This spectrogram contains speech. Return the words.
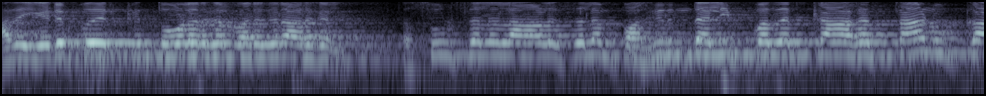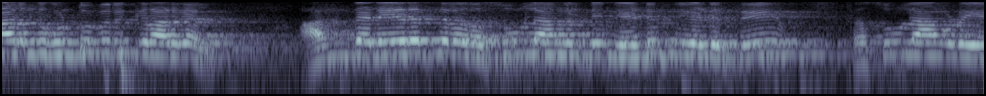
அதை எடுப்பதற்கு தோழர்கள் வருகிறார்கள். ரசூல் ஸல்லல்லாஹு அலைஹி வஸல்லம் பகிர்ந்தளிப்பதற்காகத்தான் உட்கார்ந்து கொண்டும் இருக்கிறார்கள். அந்த நேரத்தில் ரசூல்லாங்கள்ட்ட எடுத்து எடுத்து ரசூல்லாங்களுடைய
